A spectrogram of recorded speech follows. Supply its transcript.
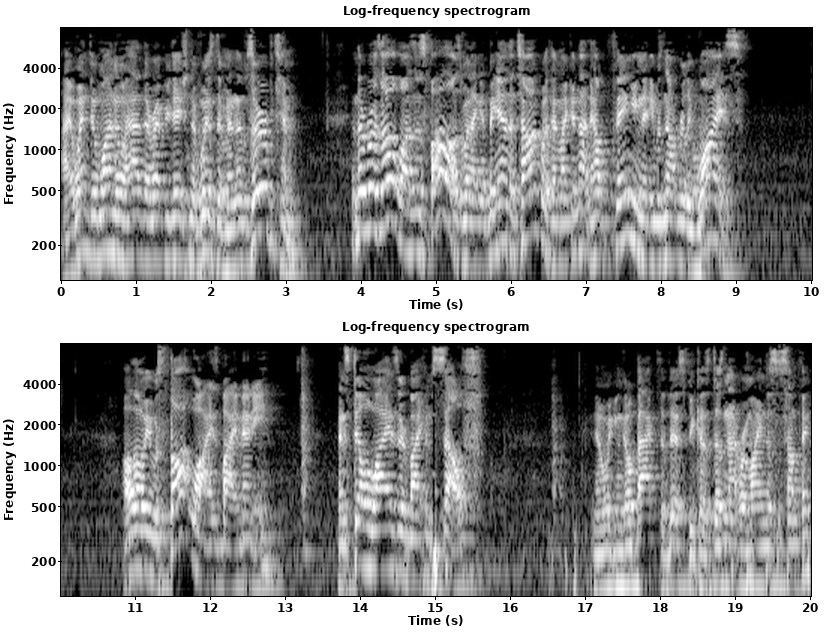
I went to one who had the reputation of wisdom and observed him. And the result was as follows. When I began to talk with him, I could not help thinking that he was not really wise. Although he was thought wise by many, and still wiser by himself. You know, we can go back to this because doesn't that remind us of something?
